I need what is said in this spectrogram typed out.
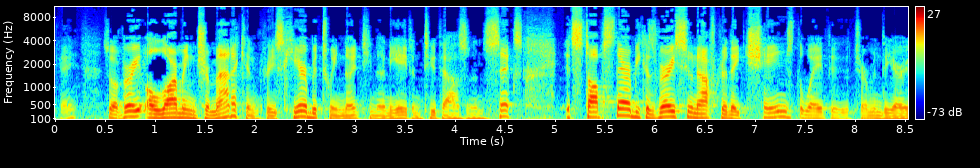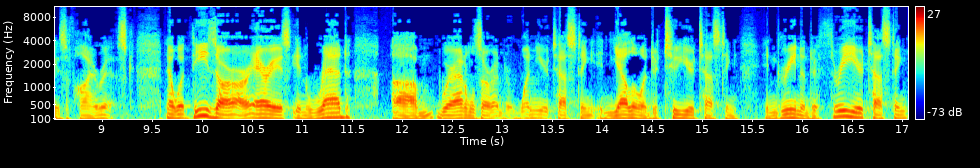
Okay? So a very alarming, dramatic increase here between 1998 and 2006. It stops there because very soon after they changed the way they determined the areas of high risk. Now what these are are areas in red um, where animals are under one-year testing, in yellow under two-year testing, in green under three-year testing,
